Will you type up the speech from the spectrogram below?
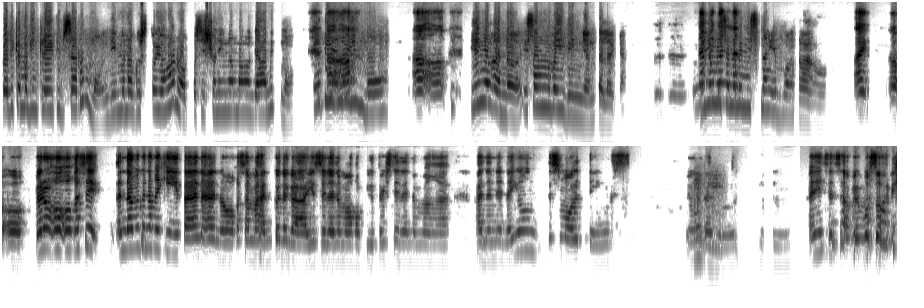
pwede ka maging creative sa room mo. Hindi mo na gusto yung ano, positioning ng mga gamit mo. Pwede Oo. anuhin mo. Oo. Yun yung ano, isang way din yan talaga. Ang Yun yung minsan na, nami-miss ng ibang tao. oo. Pero oo, kasi ang dami ko nakikita na ano, kasamahan ko nag-aayos sila ng mga computers nila ng mga ano nila, yung the small things. Yung Mhm. ganun. Mm-mm. Ano yung sinasabi mo? Sorry.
